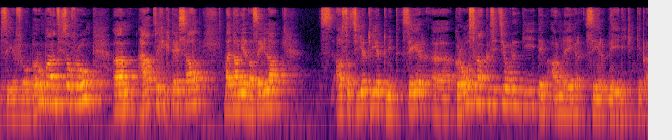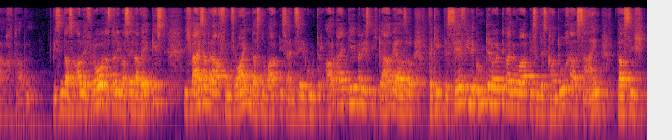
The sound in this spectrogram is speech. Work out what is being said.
sehr froh. Warum waren sie so froh? Ähm, hauptsächlich deshalb, weil Daniel Vasella assoziiert wird mit sehr äh, großen Akquisitionen, die dem Anleger sehr wenig gebracht haben. Wir sind also alle froh, dass Daniel Vasella weg ist. Ich weiß aber auch von Freunden, dass Novartis ein sehr guter Arbeitgeber ist. Ich glaube also, da gibt es sehr viele gute Leute bei Novartis und es kann durchaus sein, dass sich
